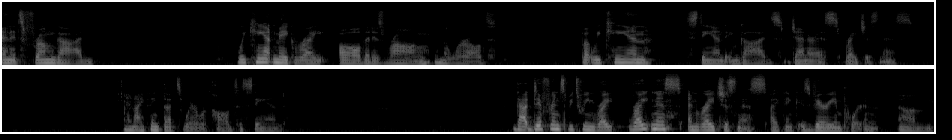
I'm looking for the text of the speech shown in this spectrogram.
And it's from God. We can't make right all that is wrong in the world, but we can stand in God's generous righteousness. And I think that's where we're called to stand. That difference between right, rightness and righteousness, I think, is very important. Um,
